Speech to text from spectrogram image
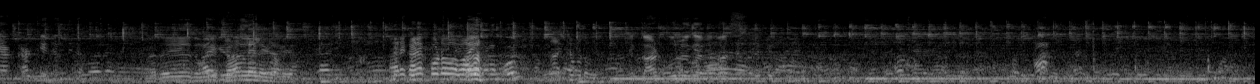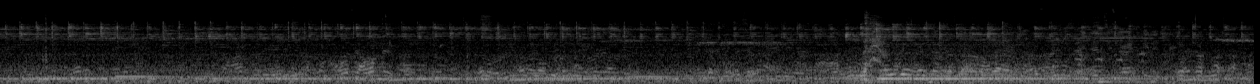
अरे तुम्हारी जान ले लेगा अरे खड़े फ़ोटो भाई अच्छा फ़ोटो कार्ड फुल हो गया मेरे पास सुहाना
